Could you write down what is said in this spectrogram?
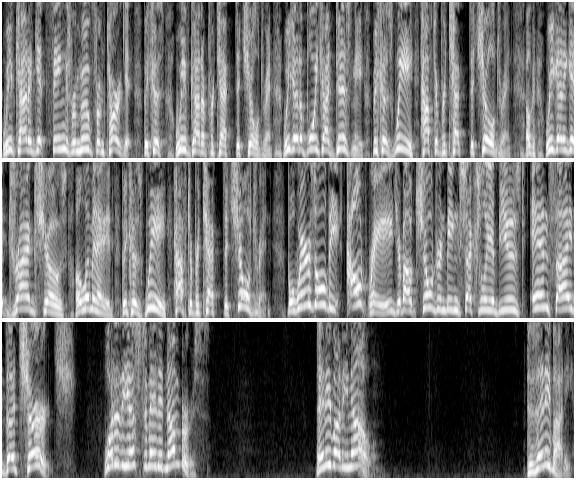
We've got to get things removed from Target because we've got to protect the children. We got to boycott Disney because we have to protect the children. Okay. We got to get drag shows eliminated because we have to protect the children. But where's all the outrage about children being sexually abused inside the church? What are the estimated numbers? Anybody know? Does anybody?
